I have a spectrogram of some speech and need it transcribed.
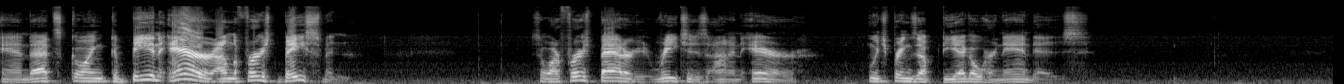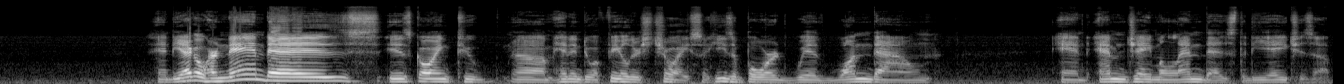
And that's going to be an error on the first baseman. So our first batter reaches on an error, which brings up Diego Hernandez. And Diego Hernandez is going to um, hit into a fielder's choice. So he's aboard with one down. And MJ Melendez, the DH, is up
